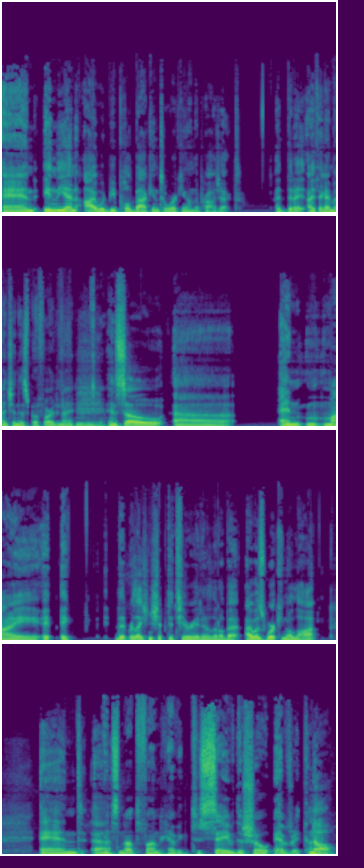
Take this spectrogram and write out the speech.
And in the end, I would be pulled back into working on the project. I, did I? I think I mentioned this before, didn't I? Mm, And so, uh, and my it, it, the relationship deteriorated a little bit. I was working a lot, and uh, it's not fun having to save the show every time. No,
